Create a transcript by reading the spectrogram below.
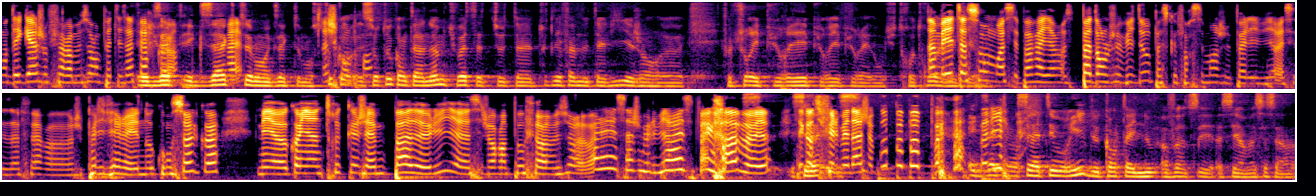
on, on dégage au fur et à mesure un peu tes affaires, Exact, quoi. exactement, exactement. Surtout je quand, comprends. surtout quand t'es un homme, tu vois, t'as, tu- t'as toutes les femmes de ta vie, et genre, euh, faut toujours épurer, épurer, épurer. Donc tu te retrouves. Non, mais de toute façon, moi, c'est pareil. Hein. Pas dans le jeu vidéo, parce que forcément, je vais pas les virer ses affaires, euh, je vais pas les virer nos consoles, quoi. Mais euh, quand il y a un truc que j'aime pas de lui, euh, c'est genre un peu au fur et à mesure, euh, voilà, ça, je vais le virer, c'est pas grave. c'est quand la- tu fais le ménage, poup, poup, poup. Exactement, c'est la théorie de quand t'as une. Enfin, c'est, ça, c'est un,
